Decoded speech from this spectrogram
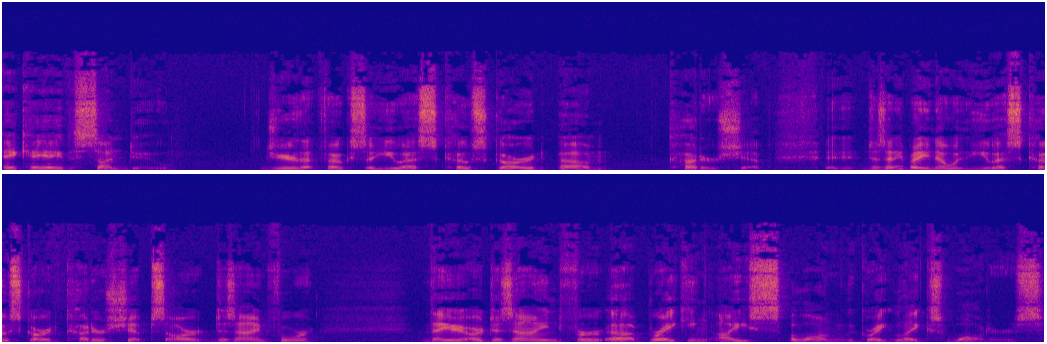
aka the Sundew? Did you hear that, folks? A U.S. Coast Guard um, cutter ship. Does anybody know what U.S. Coast Guard cutter ships are designed for? They are designed for uh, breaking ice along the Great Lakes waters.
